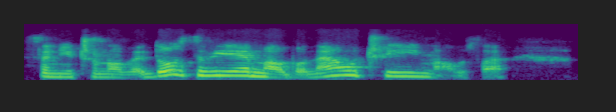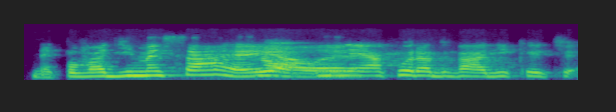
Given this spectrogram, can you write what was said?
sa niečo nové dozviem alebo naučím, alebo sa nepovadíme sa, hej, No, ale... mne akurát vadí, keď uh,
